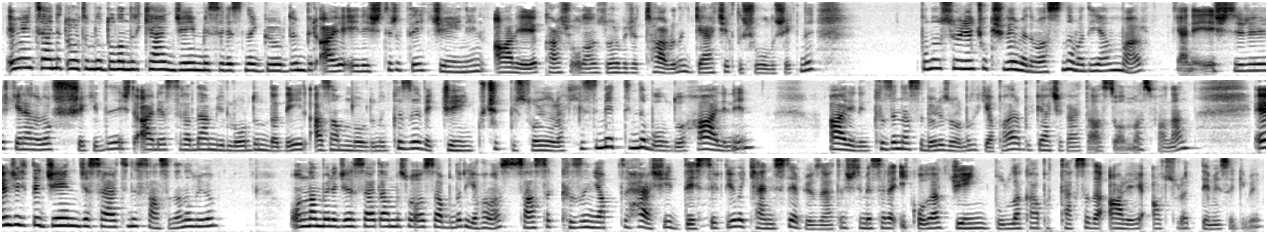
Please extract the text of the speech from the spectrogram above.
Eve internet ortamında dolanırken Jane meselesinde gördüğüm bir ayrı eleştiri de Jane'in Arya'ya karşı olan zorbaca tavrının gerçek dışı olduğu şeklinde. Bunu söyleyen çok kişi görmedim aslında ama diyen var. Yani eleştiri genel olarak şu şekilde işte Arya sıradan bir lordun da değil Azam lordunun kızı ve Jane küçük bir soy olarak hizmetinde bulduğu halinin ailenin kızı nasıl böyle zorbalık yapar? Bu gerçek hayatta asla olmaz falan. E, öncelikle Jane cesaretini Sansa'dan alıyor. Ondan böyle cesaret alması olsa bunları yapamaz. Sansa kızın yaptığı her şeyi destekliyor ve kendisi de yapıyor zaten. İşte mesela ilk olarak Jane bu lakabı taksa da Arya'ya alt surat demesi gibi.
